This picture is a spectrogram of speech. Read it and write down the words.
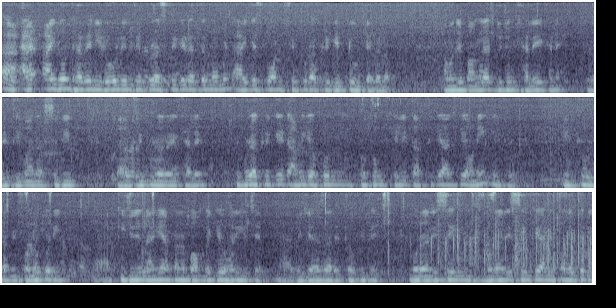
Uh, I, don't have any role in Tripura's cricket at the moment. I just want Tripura cricket to develop. আমাদের বাংলার দুজন খেলে এখানে ঋদ্ধিমান আর সুদীপ ত্রিপুরার খেলে। ত্রিপুরা ক্রিকেট আমি যখন প্রথম খেলি তার থেকে আজকে অনেক ইমপ্রুভ ইমপ্রুভ আমি ফলো করি। কিছুদিন আগে আপনারা বম্বেকেও হারিয়েছেন বিজয় হাজারের ট্রফিতে মুরারি সিং মুরারি সিংকে আমি ফলো করি।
